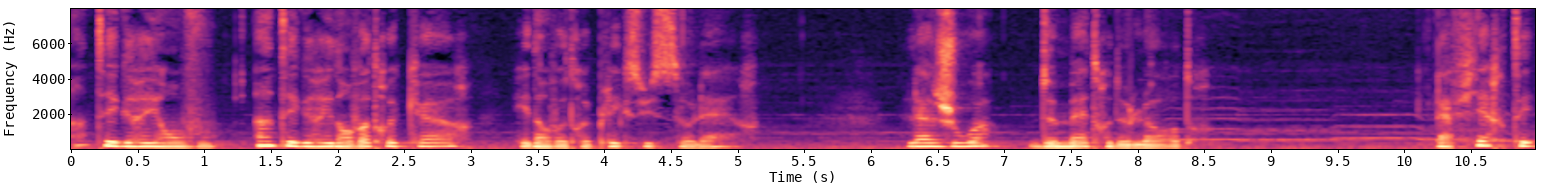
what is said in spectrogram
Intégrez en vous, intégrez dans votre cœur et dans votre plexus solaire la joie de mettre de l'ordre, la fierté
